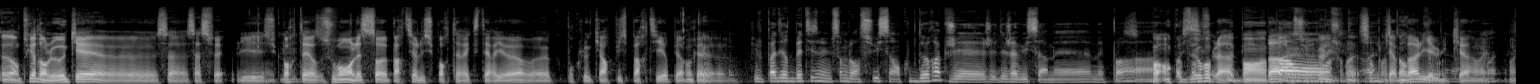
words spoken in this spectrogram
euh, en tout cas, dans le hockey, euh, ça, ça se fait. Les supporters, souvent, on laisse partir les supporters extérieurs euh, pour que le car puisse partir. Puis après, euh, Je ne veux pas dire de bêtises, mais il me semble en Suisse, en Coupe d'Europe, j'ai déjà vu ça, mais, mais pas. Pas en Coupe d'Europe, pas en- pas en en Super League. il y a eu le cas. ouais. Ouais. Ouais.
